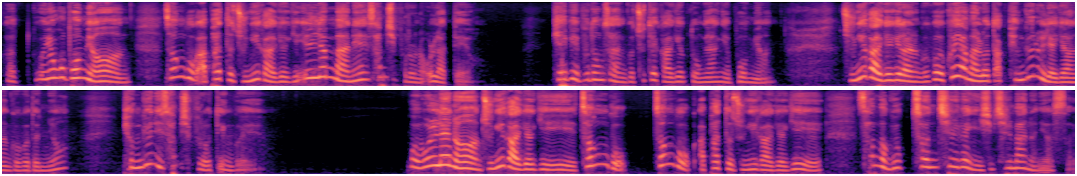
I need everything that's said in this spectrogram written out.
그러니까 요거 보면 전국 아파트 중위 가격이 1년 만에 30%나 올랐대요. KB 부동산 그 주택 가격 동향에 보면 중위 가격이라는 거 그야말로 딱 평균을 얘기하는 거거든요. 평균이 30%뛴 거예요. 뭐 원래는 중위 가격이 전국 전국 아파트 중위 가격이 3억 6,727만 원이었어요.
